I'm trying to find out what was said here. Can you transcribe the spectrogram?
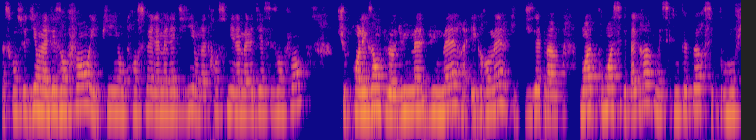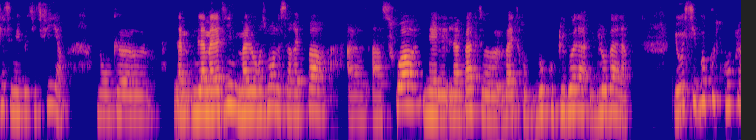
parce qu'on se dit on a des enfants et puis on transmet la maladie, on a transmis la maladie à ses enfants. Je prends l'exemple d'une mère et grand-mère qui disait ben, moi, Pour moi, ce n'est pas grave, mais ce qui me fait peur, c'est pour mon fils et mes petites filles. Donc, euh, la, maladie, malheureusement, ne s'arrête pas à, soi, mais l'impact euh, va être beaucoup plus global. Il y a aussi beaucoup de couples,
